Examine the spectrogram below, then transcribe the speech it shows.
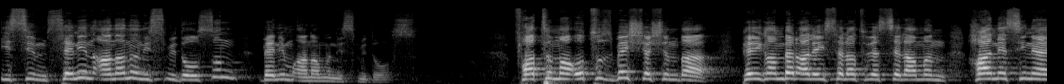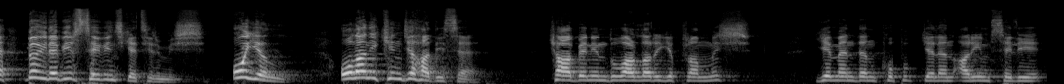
İsim senin ananın ismi de olsun, benim anamın ismi de olsun. Fatıma 35 yaşında Peygamber aleyhissalatü vesselamın hanesine böyle bir sevinç getirmiş. O yıl olan ikinci hadise Kabe'nin duvarları yıpranmış. Yemen'den kopup gelen Arimseli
